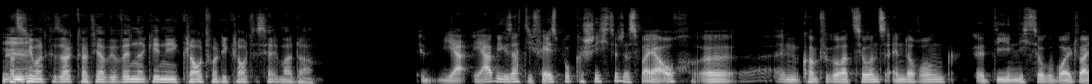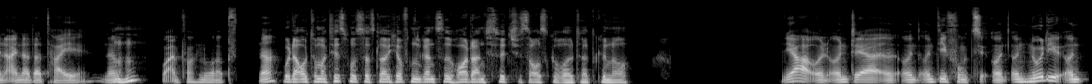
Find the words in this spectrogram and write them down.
dass mhm. jemand gesagt hat, ja, wir werden gehen in die Cloud, weil die Cloud ist ja immer da. Ja, ja, wie gesagt, die Facebook-Geschichte, das war ja auch äh, eine Konfigurationsänderung, äh, die nicht so gewollt war in einer Datei. Ne? Mhm wo einfach nur, ne? Wo der Automatismus das gleich auf eine ganze Horde an Switches ausgerollt hat, genau. Ja, und, und der, und, und die Funktion, und, und nur die, und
